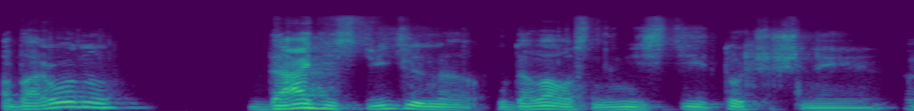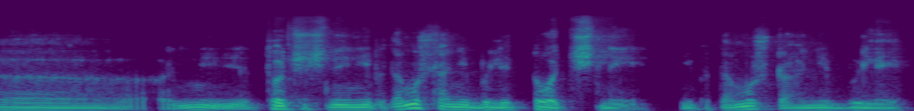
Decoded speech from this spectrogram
оборону, да, действительно удавалось нанести точечные, э, точечные не потому, что они были точные, не потому, что они были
